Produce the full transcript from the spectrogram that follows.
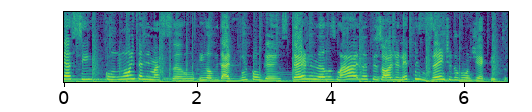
assim, com muita animação e novidades empolgantes, terminamos mais um episódio eletrizante do Bom Dia Cripto.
